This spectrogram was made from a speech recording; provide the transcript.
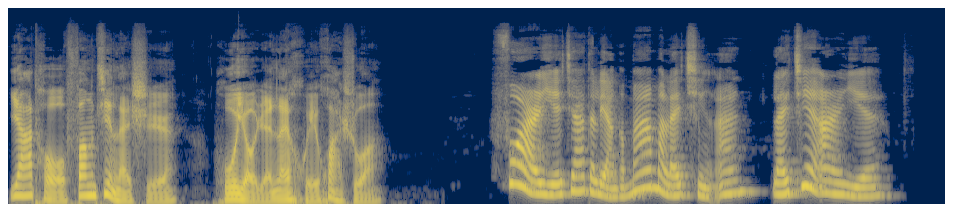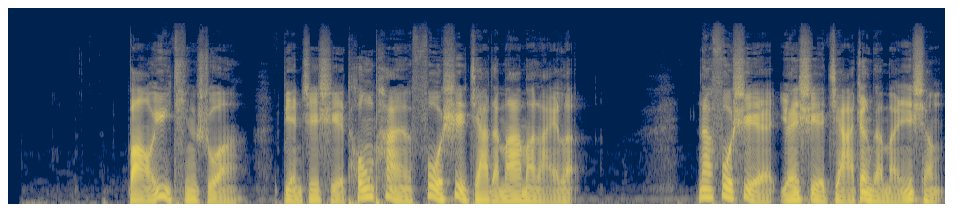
丫头方进来时，忽有人来回话说：“傅二爷家的两个妈妈来请安，来见二爷。”宝玉听说，便知是通判傅氏家的妈妈来了。那傅氏原是贾政的门生，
